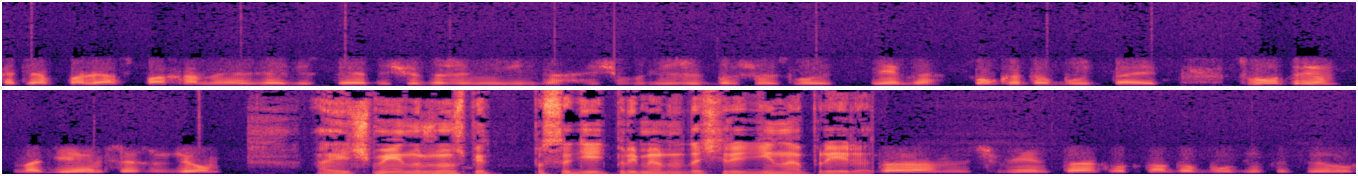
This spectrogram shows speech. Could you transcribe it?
Хотя поля спаханные, зяби стоят, еще даже не видно. Еще лежит большой слой снега. Сколько это будет таять. Смотрим, надеемся, ждем. А ячмень нужно успеть посадить примерно до середины апреля. Да, ячмень так вот надо будет где-то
